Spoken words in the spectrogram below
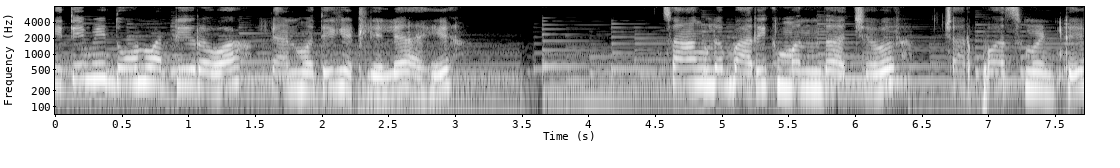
इथे मी दोन वाटी रवा पॅनमध्ये घेतलेले आहे. चांगलं बारीक मंद आचेवर चार पाच मिनिटे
